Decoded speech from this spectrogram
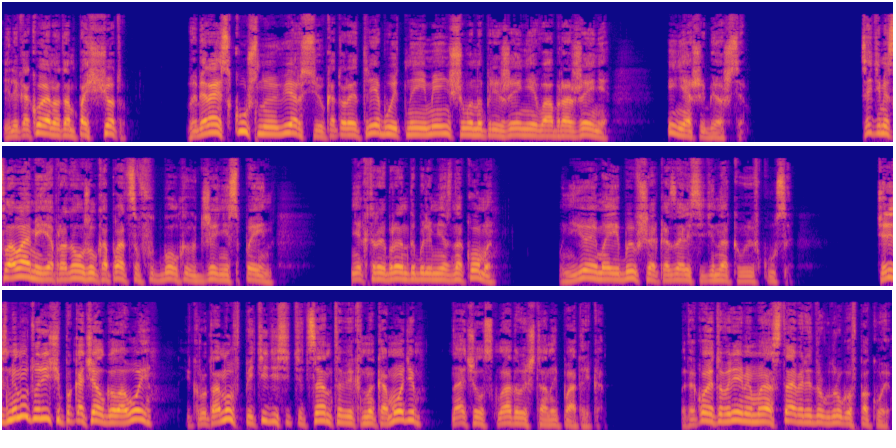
или какое оно там по счету. Выбирай скучную версию, которая требует наименьшего напряжения воображения, и не ошибешься. С этими словами я продолжил копаться в футболках Дженни Спейн. Некоторые бренды были мне знакомы. У нее и моей бывшей оказались одинаковые вкусы. Через минуту Ричи покачал головой и, крутанув 50-центовик на комоде, начал складывать штаны Патрика. На какое-то время мы оставили друг друга в покое.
